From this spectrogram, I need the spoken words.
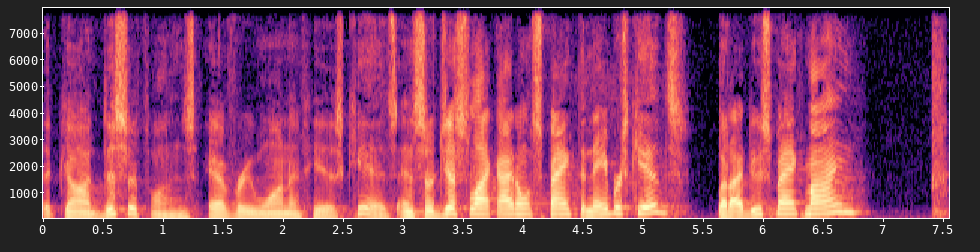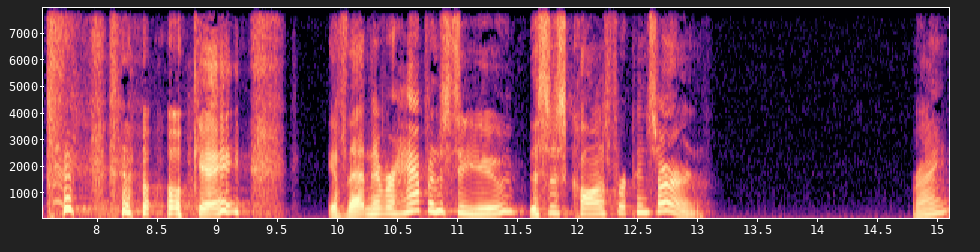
that God disciplines every one of his kids. And so, just like I don't spank the neighbor's kids, but I do spank mine, okay? If that never happens to you, this is cause for concern. Right?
